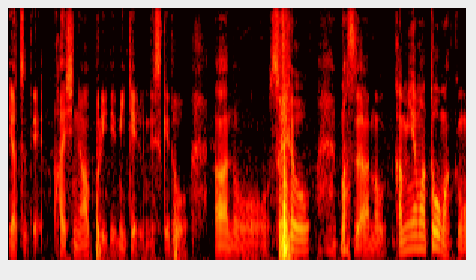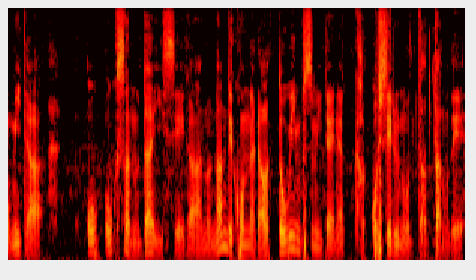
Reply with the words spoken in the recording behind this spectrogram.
やつで配信のアプリで見てるんですけどあのそれをまずあの神山斗真君を見た奥さんの第一声があのなんでこんなラッドウィンプスみたいな格好してるのだったので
